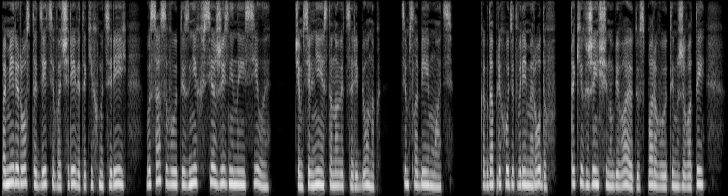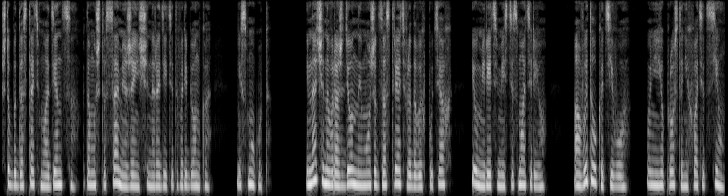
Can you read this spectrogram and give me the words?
По мере роста дети в чреве таких матерей высасывают из них все жизненные силы. Чем сильнее становится ребенок, тем слабее мать. Когда приходит время родов, таких женщин убивают и вспарывают им животы, чтобы достать младенца, потому что сами женщины родить этого ребенка не смогут. Иначе новорожденный может застрять в родовых путях и умереть вместе с матерью, а вытолкать его у нее просто не хватит сил,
